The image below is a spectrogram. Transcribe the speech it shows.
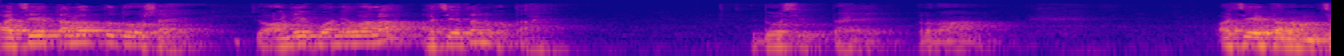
अचेतनत्व तो दोष है। जो अनेक होने वाला अचेतन होता है। दोष युक्त है। प्रधान। अचेतनम च।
